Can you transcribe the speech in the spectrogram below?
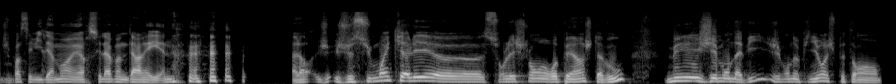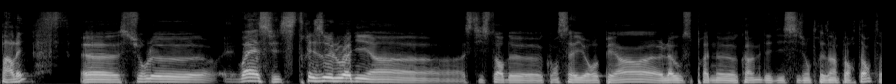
Je pense évidemment à Ursula von der Leyen. Alors, je, suis moins calé euh, sur l'échelon européen, je t'avoue, mais j'ai mon avis, j'ai mon opinion et je peux t'en parler. Euh, sur le, ouais, c'est très éloigné hein, cette histoire de Conseil européen, là où se prennent quand même des décisions très importantes.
